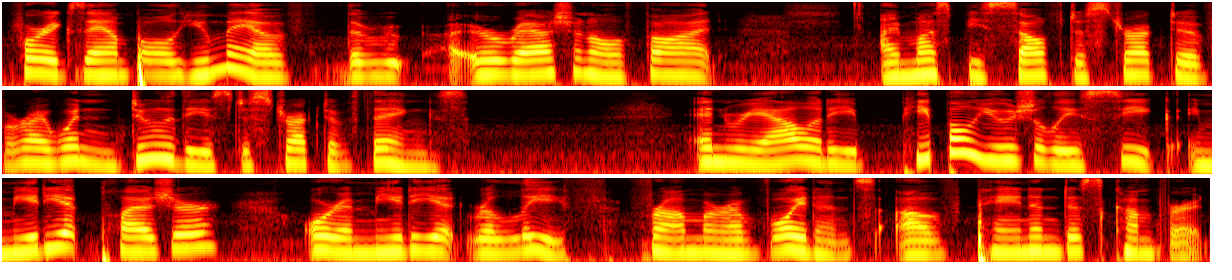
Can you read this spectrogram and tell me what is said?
For example, you may have the irrational thought, I must be self destructive or I wouldn't do these destructive things. In reality, people usually seek immediate pleasure or immediate relief from or avoidance of pain and discomfort.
